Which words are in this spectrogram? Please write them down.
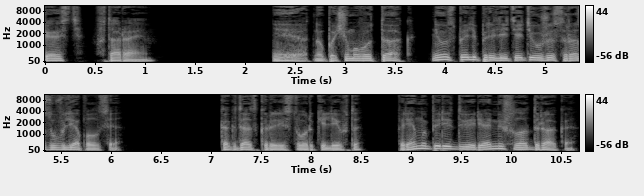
Часть вторая. Нет, ну почему вот так? Не успели прилететь и уже сразу вляпался. Когда открылись створки лифта, прямо перед дверями шла драка.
